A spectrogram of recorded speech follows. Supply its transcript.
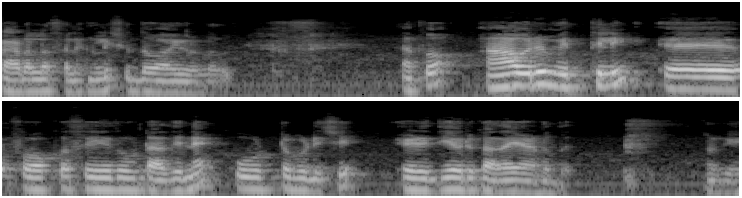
കാടുള്ള സ്ഥലങ്ങളിൽ ശുദ്ധവായു ഉള്ളത്. അപ്പോൾ ആ ഒരു മിത്തിൽ ഫോക്കസ് ചെയ്തുകൊണ്ട് അതിനെ കൂട്ടുപിടിച്ച് എഴുതിയ ഒരു കഥയാണിത്. ഓക്കെ.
